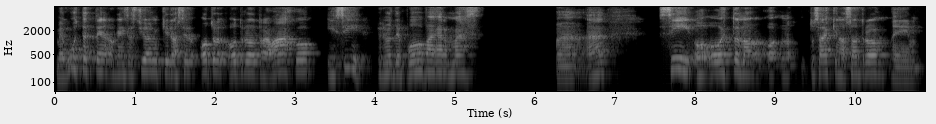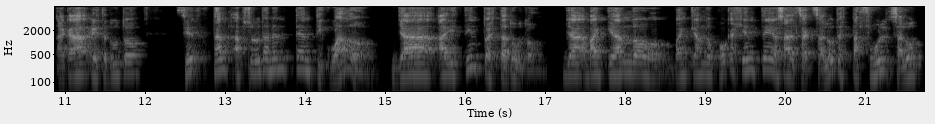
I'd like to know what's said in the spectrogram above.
me gusta esta organización, quiero hacer otro, otro trabajo, y sí, pero no te puedo pagar más. ¿Ah? Sí, o, esto no, tú sabes que nosotros, eh, acá el estatuto, están absolutamente anticuado. Ya hay distintos estatutos ya van quedando, van quedando poca gente, o sea, el salud está full salud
